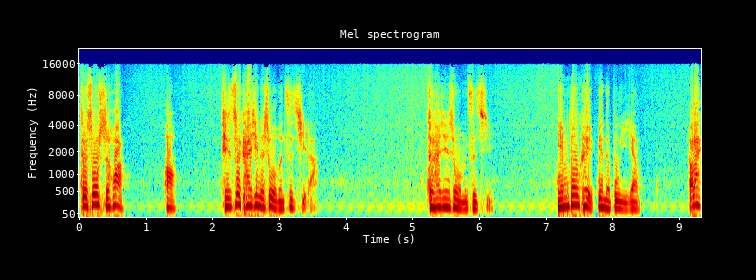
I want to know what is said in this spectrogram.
所以说实话，啊，其实最开心的是我们自己啦。最开心是我们自己，你们都可以变得不一样。好来。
